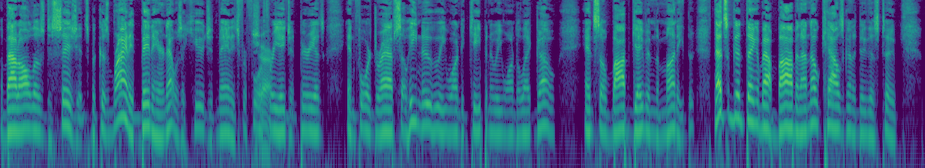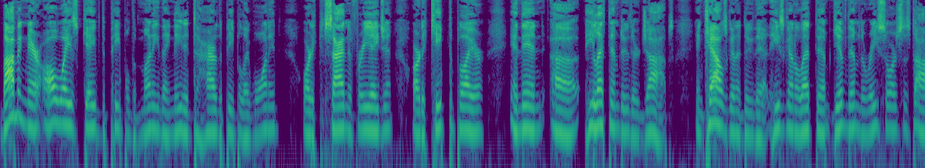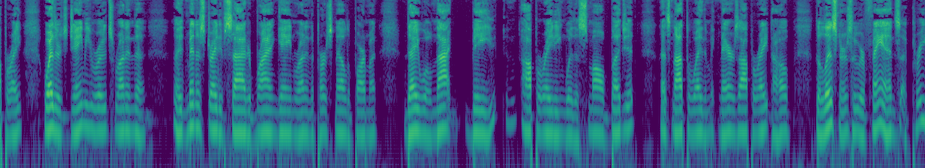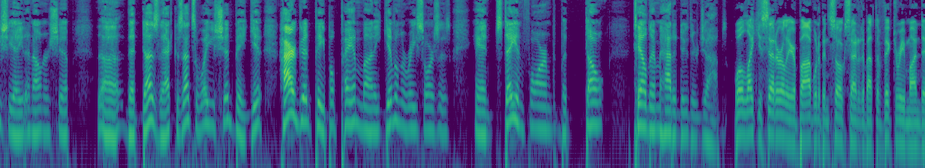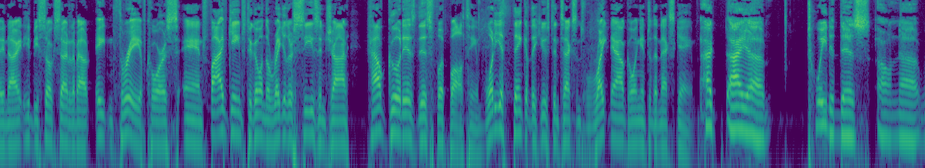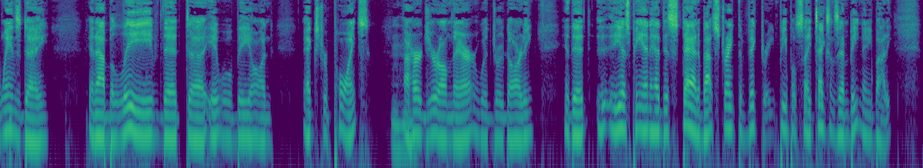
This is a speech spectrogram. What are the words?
about all those decisions because Brian had been here, and that was a huge advantage for four Sure. free agent periods and four drafts. So he knew who he wanted to keep and who he wanted to let go. And so Bob gave him the money. That's a good thing about Bob, and I know Cal's going to do this too. Bob McNair always gave the people the money they needed to hire the people they wanted or to sign the free agent or to keep the player. And then uh, he let them do their jobs. And Cal's going to do that. He's going to let them give them the resources to operate, whether it's Jamie Rootes running the administrative side or Brian Gaine running the personnel department. They will not be operating with a small budget. That's not the way the McNairs operate. And I hope the listeners who are fans appreciate an ownership uh, that does that because that's the way you should be. Give, hire good people, pay them money, give them the resources, and stay informed, but don't tell them how to do their jobs. Well, like you said earlier, Bob would have been so excited about the victory Monday night. He'd be so excited about eight and three, of course, and five games to go in the regular season. John, how good is this football team? What do you think of the Houston Texans right now going into the next game? I I uh, tweeted this on uh, Wednesday, and I believe that uh, it will be on extra points. I heard you're on there with Drew Dougherty. And that ESPN had this stat about strength of victory. People say Texans haven't beaten anybody.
